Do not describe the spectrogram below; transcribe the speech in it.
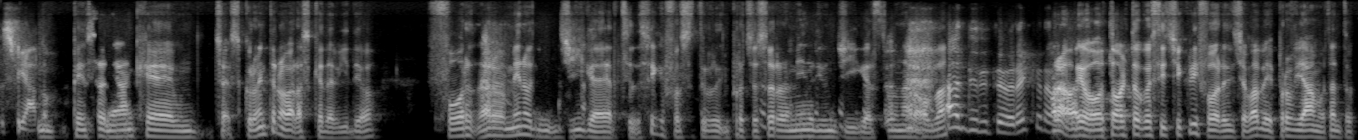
Sfigato. non penso neanche, un, cioè sicuramente non aveva la scheda video, for- era meno di un gigahertz, sai che forse il processore era meno di un gigahertz, una roba. Addirittura, che roba. Però io ho tolto questi cicli fuori, dicevo vabbè proviamo, tanto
